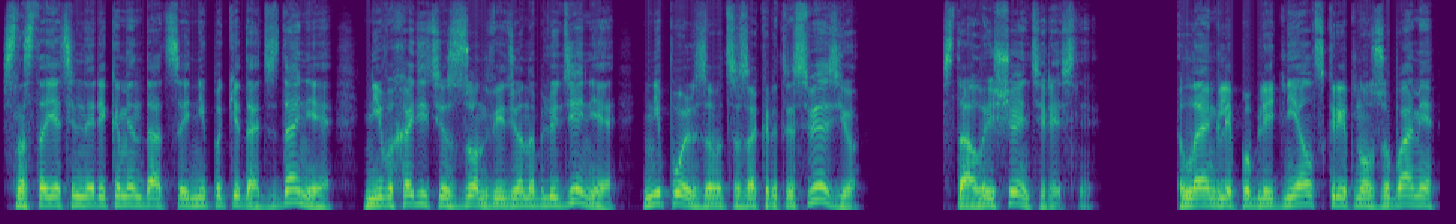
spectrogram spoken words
с настоятельной рекомендацией не покидать здание, не выходить из зон видеонаблюдения, не пользоваться закрытой связью, стало еще интереснее. Лэнгли побледнел, скрипнул зубами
